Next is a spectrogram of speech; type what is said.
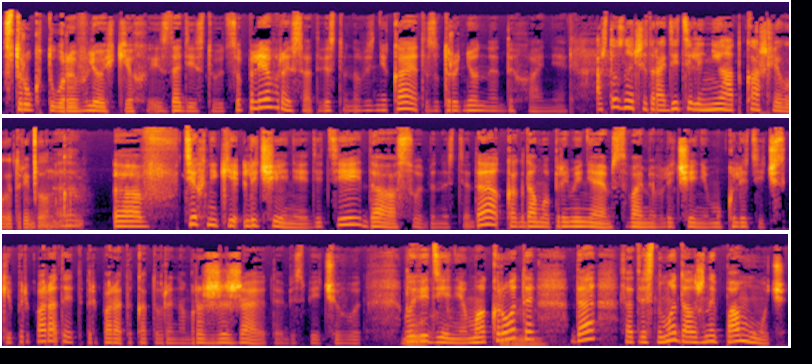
структуры в легких и задействуются плевры, и, соответственно, возникает затрудненное дыхание. А что значит родители не откашливают ребенка? Э, э, В технике лечения детей, да, особенности, да, когда мы применяем с вами в лечении муколитические препараты, это препараты, которые нам разжижают и обеспечивают Ну, выведение мокроты, да, соответственно, мы должны помочь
